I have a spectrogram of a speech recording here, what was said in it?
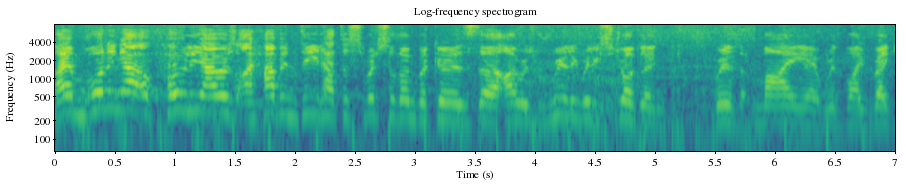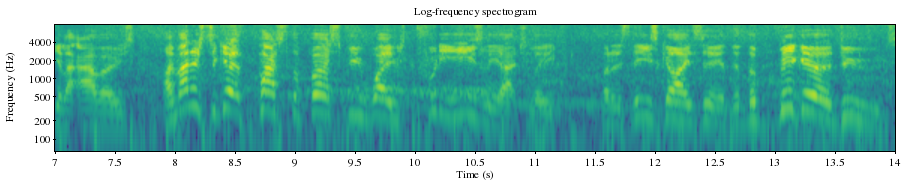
I am running out of holy arrows. I have indeed had to switch to them because uh, I was really, really struggling with my uh, with my regular arrows. I managed to get past the first few waves pretty easily, actually. But it's these guys here, the, the bigger dudes,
